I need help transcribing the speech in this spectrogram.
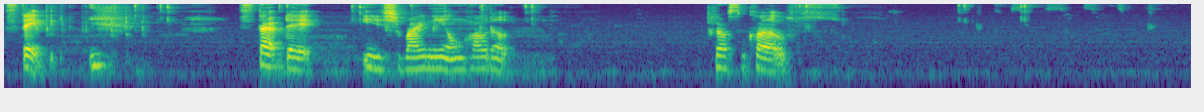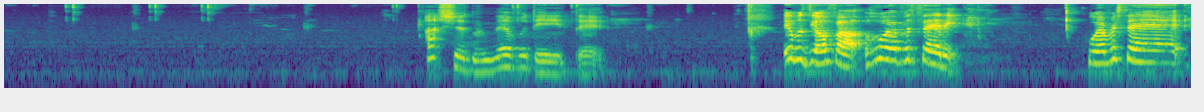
Stay. Stop that ish right now. Hold up. Put on some clothes. I should have never did that. It was your fault. Whoever said it. Whoever said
